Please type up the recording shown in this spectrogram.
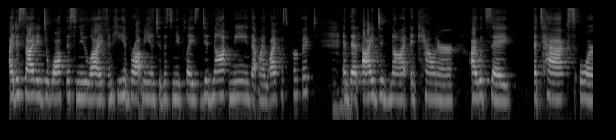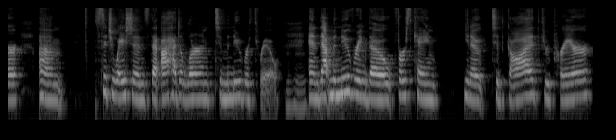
I decided to walk this new life and he had brought me into this new place did not mean that my life was perfect and that I did not encounter I would say attacks or um situations that I had to learn to maneuver through. Mhm. And that maneuvering, though, first came, you know, to God through prayer,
